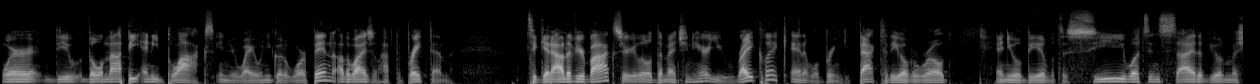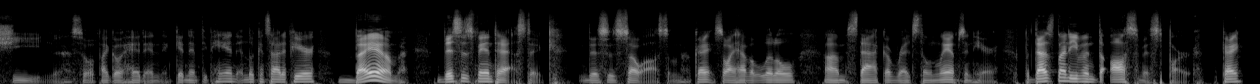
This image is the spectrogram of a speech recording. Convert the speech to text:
where the, there will not be any blocks in your way when you go to warp in. Otherwise, you'll have to break them. To get out of your box or your little dimension here, you right click and it will bring you back to the overworld and you will be able to see what's inside of your machine. So if I go ahead and get an empty pan and look inside of here, bam, this is fantastic. This is so awesome. Okay, so I have a little um, stack of redstone lamps in here, but that's not even the awesomest part. Okay,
